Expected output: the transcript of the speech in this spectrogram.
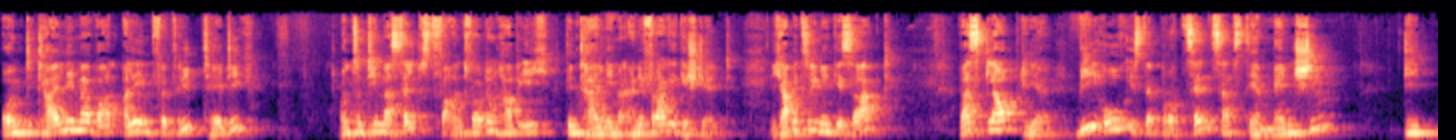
Und die Teilnehmer waren alle im Vertrieb tätig. Und zum Thema Selbstverantwortung habe ich den Teilnehmern eine Frage gestellt. Ich habe zu ihnen gesagt, was glaubt ihr, wie hoch ist der Prozentsatz der Menschen, die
